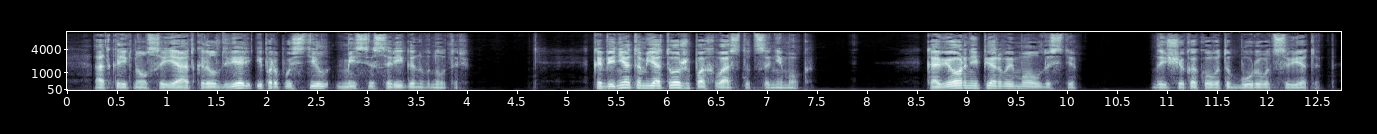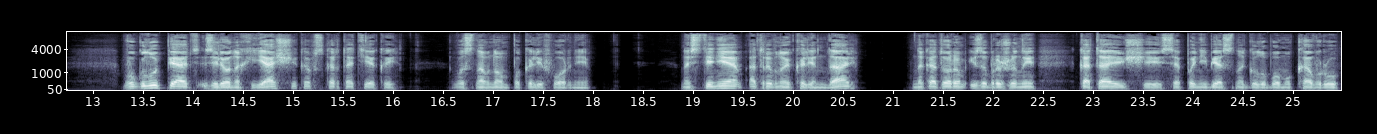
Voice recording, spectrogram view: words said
— откликнулся я, открыл дверь и пропустил миссис Риган внутрь. Кабинетом я тоже похвастаться не мог. Ковер не первой молодости, да еще какого-то бурого цвета. В углу пять зеленых ящиков с картотекой, в основном по Калифорнии. На стене отрывной календарь, на котором изображены катающиеся по небесно-голубому ковру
